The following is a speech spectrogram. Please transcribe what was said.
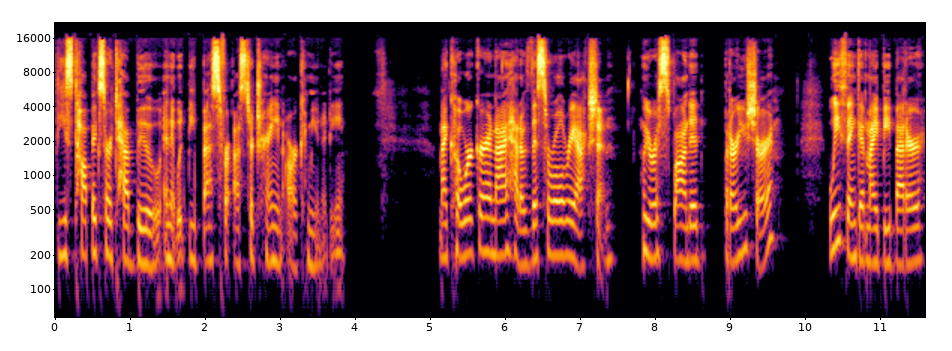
These topics are taboo, and it would be best for us to train our community. My coworker and I had a visceral reaction. We responded, But are you sure? We think it might be better.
